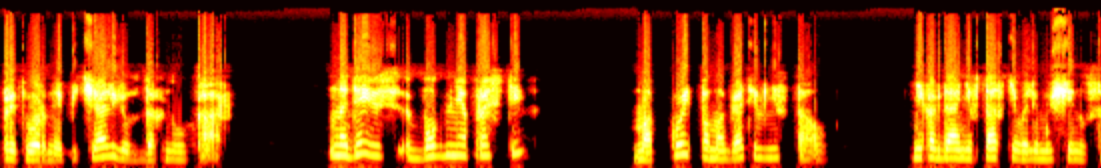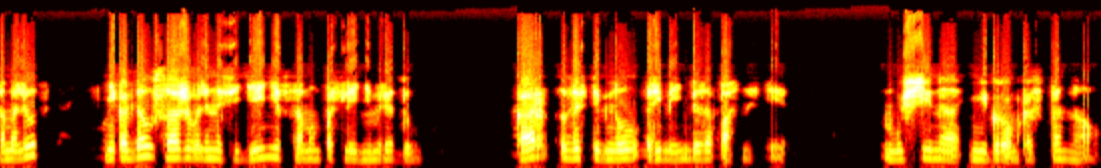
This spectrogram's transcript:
Притворной печалью вздохнул Кар. Надеюсь, Бог мне простит. Маккой помогать им не стал. Никогда они втаскивали мужчину в самолет, никогда усаживали на сиденье в самом последнем ряду. Кар застегнул ремень безопасности. Мужчина негромко стонал.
